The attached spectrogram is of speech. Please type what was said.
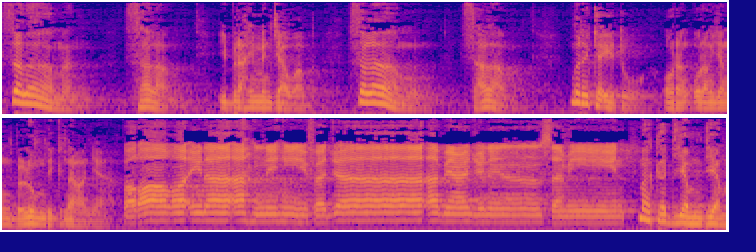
Salaman, salam. Ibrahim menjawab, Salamun, salam. Mereka itu orang-orang yang belum dikenalnya. Maka diam-diam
